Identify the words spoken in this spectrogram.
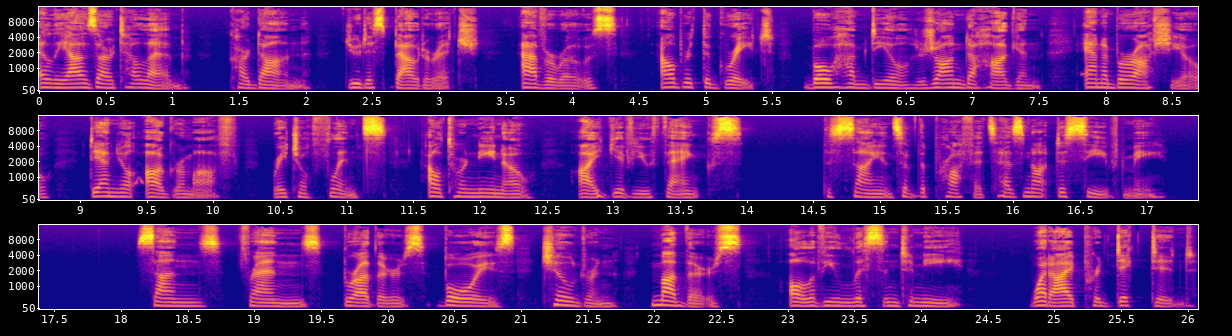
Eleazar Taleb, Cardan, Judas Bowderich, Averroes, Albert the Great, Boabdil, Jean de Hagen, Anna Borachio, Daniel Agramoff, Rachel Flintz, Altornino, I give you thanks. The science of the prophets has not deceived me. Sons, friends, brothers, boys, children, mothers, all of you listen to me. What I predicted.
